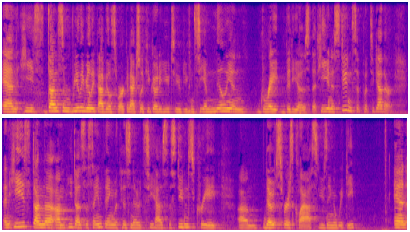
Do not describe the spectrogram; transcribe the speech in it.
And he's done some really, really fabulous work. And actually, if you go to YouTube, you can see a million great videos that he and his students have put together. And he's done the, he does the same thing with his notes. He has the students create notes for his class using a wiki. And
